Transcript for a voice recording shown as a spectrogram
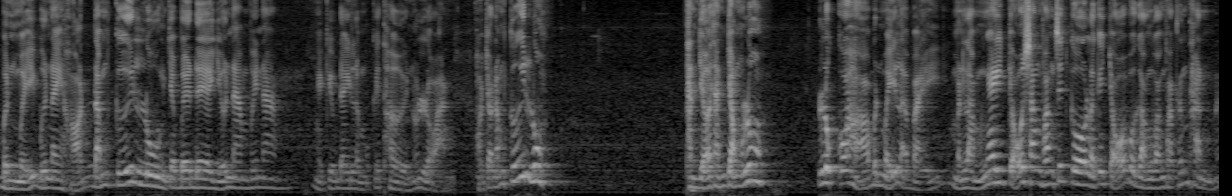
bên mỹ bữa nay họ đám cưới luôn cho bd giữa nam với nam. Ngài kêu đây là một cái thời nó loạn. Họ cho đám cưới luôn thành vợ thành chồng luôn. Lúc của họ bên mỹ là vậy. Mình làm ngay chỗ san francisco là cái chỗ mà gần vạn phật thánh thành đó.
